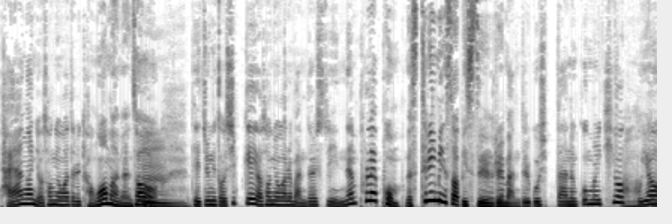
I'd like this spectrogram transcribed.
다양한 여성 영화들을 경험하면서 음. 대중이 더 쉽게 여성 영화를 만들 수 있는 플랫폼, 그러니까 스트리밍 서비스를 만들고 싶다는 꿈을 키웠고요. 아,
